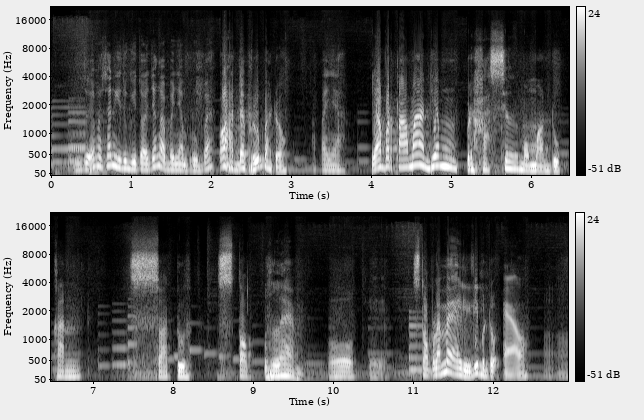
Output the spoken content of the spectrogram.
Bentuknya pasan gitu-gitu aja nggak banyak berubah. Oh, ada berubah dong. Apanya? Yang pertama dia berhasil memadukan suatu stop lamp. Oke. Stop lampnya LED bentuk L, Oh,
